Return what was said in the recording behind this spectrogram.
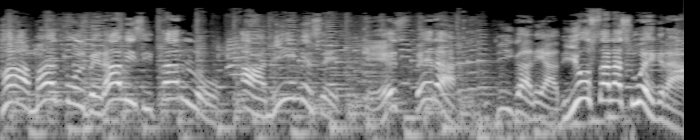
jamás volverá a visitarlo. Anímese. ¿Qué espera? Dígale adiós a la suegra.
